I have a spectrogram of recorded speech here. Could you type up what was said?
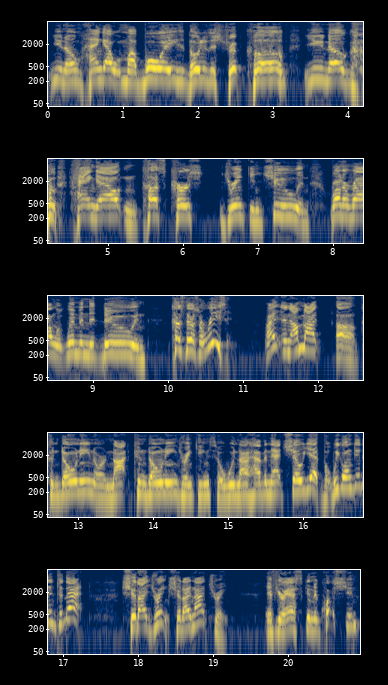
you know, hang out with my boys, go to the strip club, you know, go hang out and cuss, curse, drink and chew and run around with women that do and because there's a reason, right? And I'm not uh, condoning or not condoning drinking, so we're not having that show yet, but we're to get into that. Should I drink? Should I not drink? If you're asking the question,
